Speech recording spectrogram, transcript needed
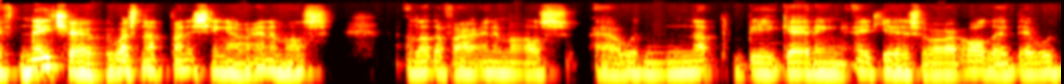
if nature was not punishing our animals, a lot of our animals uh, would not be getting eight years or older. They would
